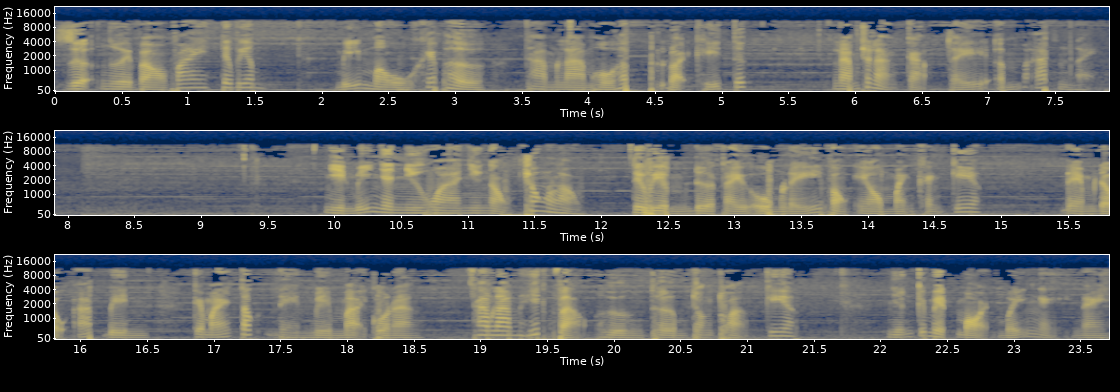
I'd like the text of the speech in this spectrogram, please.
Dựa người vào vai tiêu viêm, mỹ màu khép hờ, tham làm hồ hấp loại khí tức, làm cho nàng cảm thấy ấm áp này. Nhìn mỹ nhân như hoa như ngọc trong lòng, tiêu viêm đưa tay ôm lấy vòng eo mạnh khảnh kia, đem đầu áp bên cái mái tóc đen mềm mại của nàng, tham lam hít vào hương thơm thoang thoảng kia. Những cái mệt mỏi mấy ngày nay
